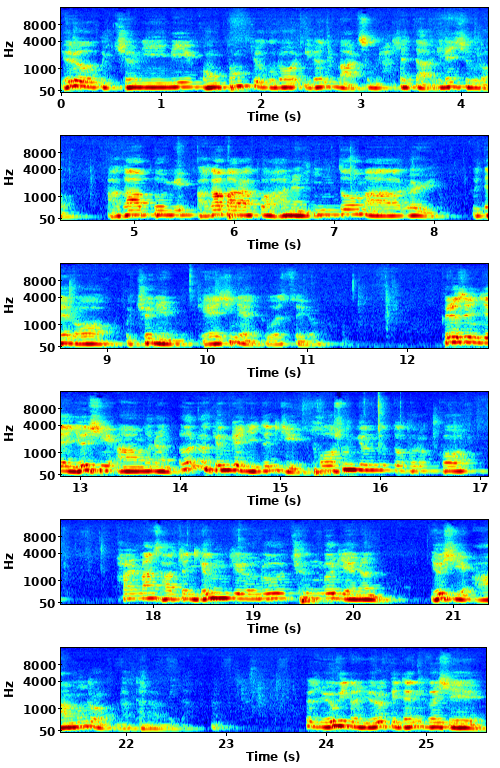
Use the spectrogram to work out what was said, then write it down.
여러 부처님이 공통적으로 이런 말씀을 하셨다. 이런 식으로 바가범이, 바가바라고 하는 인도 말을 그대로 부처님 대신에 두었어요. 그래서 이제 여시아무는 어느 경전이든지 소승경전도 그렇고 8만 4천 경전의 첫머리에는 여시아문으로 나타납니다. 그래서 여기도 이렇게 된 것이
